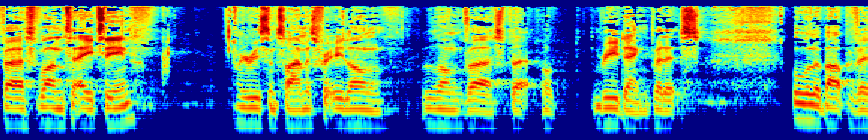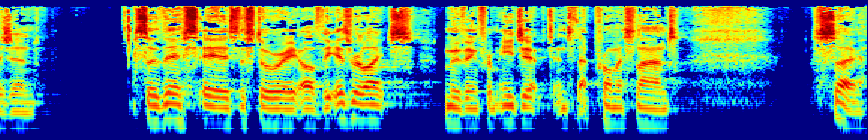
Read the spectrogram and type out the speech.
verse 1 to 18. We read some time. It's a pretty long, long verse, but or reading, but it's all about provision. So this is the story of the Israelites moving from Egypt into their promised land. So,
